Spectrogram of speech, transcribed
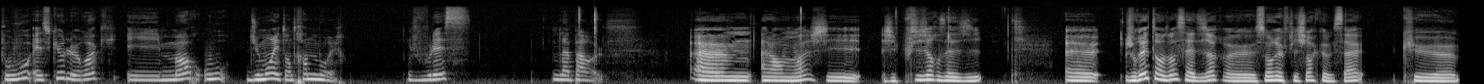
Pour vous, est-ce que le rock est mort ou du moins est en train de mourir? Je vous laisse la parole. Euh, alors moi, j'ai plusieurs avis. Euh, J'aurais tendance à dire, sans réfléchir comme ça, que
